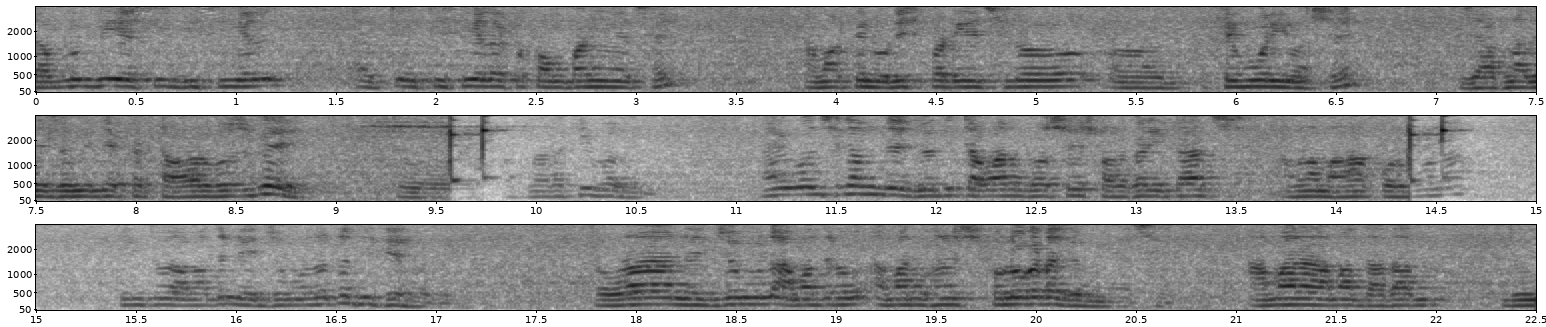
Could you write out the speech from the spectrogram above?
ডাব্লিউবিএসি ডিসিএল টিসিএল একটা কোম্পানি আছে। আমাকে নোটিশ পাঠিয়েছিল ফেব্রুয়ারি মাসে যে আপনাদের জমিতে একটা টাওয়ার বসবে। তো আপনারা কি বলেন? আমি বলছিলাম যে যদি টাওয়ার বসে, সরকারি কাজ, আমরা মানা করব না। কিন্তু আমাদের ন্যায্য মূল্যটা দিতে হবে। তো ওরা ন্যায্য মূল্য, আমাদের, আমার ওখানে ষোলো কাটা জমি আছে। আমার আর আমার দাদা, দুই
